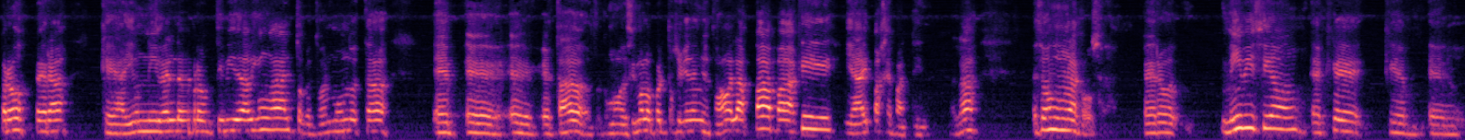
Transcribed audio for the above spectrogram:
próspera, que hay un nivel de productividad bien alto, que todo el mundo está, eh, eh, eh, está como decimos los puertorriqueños, estamos en las papas aquí y hay para repartir, ¿verdad? Eso es una cosa. Pero mi visión es que, el,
